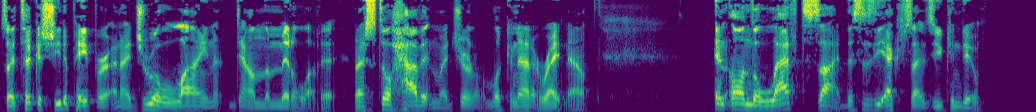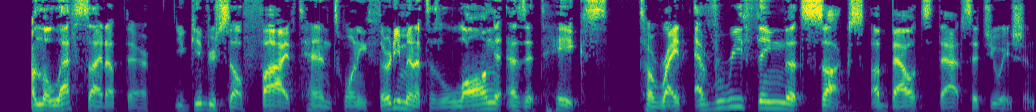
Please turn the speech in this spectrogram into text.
So i took a sheet of paper and i drew a line down the middle of it and i still have it in my journal. I'm looking at it right now. And on the left side this is the exercise you can do on the left side up there, you give yourself 5, 10, 20, 30 minutes, as long as it takes to write everything that sucks about that situation.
